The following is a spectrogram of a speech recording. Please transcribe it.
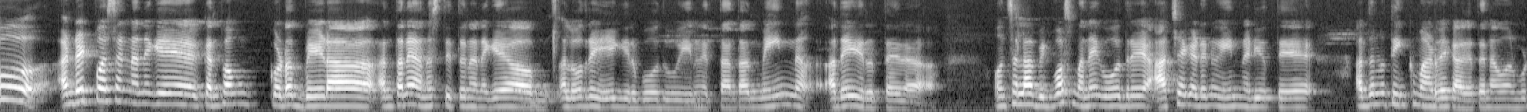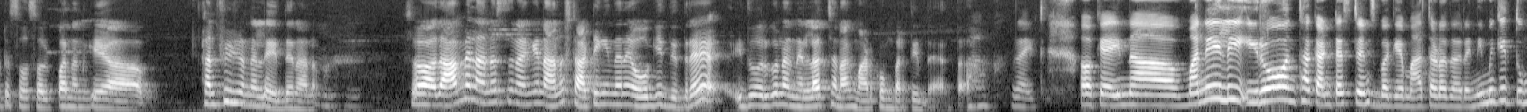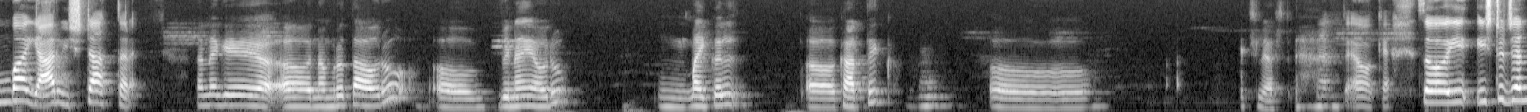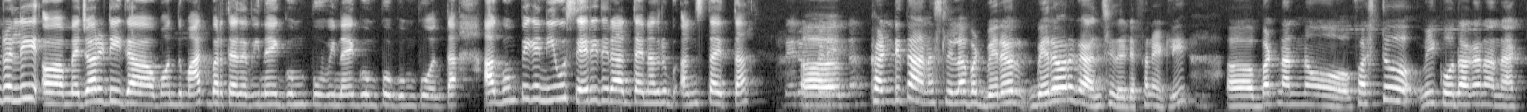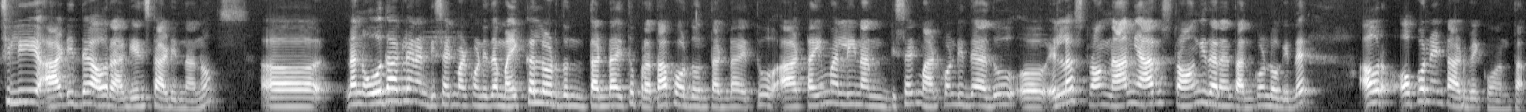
ಹಂಡ್ರೆಡ್ ಪರ್ಸೆಂಟ್ ನನಗೆ ಕನ್ಫರ್ಮ್ ಕೊಡೋದು ಬೇಡ ಅಂತಾನೆ ಅನಿಸ್ತಿತ್ತು ನನಗೆ. ಅಲ್ಲಿ ಹೋದ್ರೆ ಹೇಗಿರ್ಬೋದು, ಏನು ಎತ್ತ ಅಂತ ಅದು ಮೇಯ್ನ್ ಅದೇ ಇರುತ್ತೆ. ಒಂದ್ಸಲ ಬಿಗ್ ಬಾಸ್ ಮನೆಗೆ ಹೋದರೆ ಆಚೆಗಡೆನೂ ಏನು ನಡೆಯುತ್ತೆ, ಅದನ್ನು ಥಿಂಕ್ ಮಾಡಬೇಕಾಗತ್ತೆ ನಾವು ಅಂದ್ಬಿಟ್ಟು. ಸೊ ಸ್ವಲ್ಪ ನನಗೆ ಕನ್ಫ್ಯೂಷನಲ್ಲೇ ಇದ್ದೆ ನಾನು. ಸೊ ಅದಾದಮೇಲೆ ಅನ್ನಿಸ್ತು ನನಗೆ ನಾನು ಸ್ಟಾರ್ಟಿಂಗಿಂದನೇ ಹೋಗಿದ್ದಿದ್ರೆ ಇದುವರೆಗೂ ನಾನೆಲ್ಲ ಚೆನ್ನಾಗಿ ಮಾಡ್ಕೊಂಡು ಬರ್ತಿದ್ದೆ ಅಂತ. ರೈಟ್ ಓಕೆ ಇನ್ನ ಮನೆಯಲ್ಲಿ ಇರೋ ಅಂಥ ಕಂಟೆಸ್ಟೆಂಟ್ಸ್ ಬಗ್ಗೆ ಮಾತಾಡೋದಾದ್ರೆ ನಿಮಗೆ ತುಂಬಾ ಯಾರು ಇಷ್ಟ ಆಗ್ತಾರೆ? ನನಗೆ ನಮ್ರತಾ ಅವರು ವಿನಯ್ ಅವರು ಮೈಕಲ್ ಕಾರ್ತಿಕ್ ಆ್ಯಕ್ಚುಲಿ ಅಷ್ಟೇ. ಓಕೆ ಸೊ ಇಷ್ಟು ಜನರಲ್ಲಿ ಮೆಜಾರಿಟಿ ಈಗ ಒಂದು ಮಾತು ಬರ್ತಾ ಇದೆ ವಿನಯ್ ಗುಂಪು ವಿನಯ್ ಗುಂಪು ಗುಂಪು ಅಂತ. ಆ ಗುಂಪಿಗೆ ನೀವು ಸೇರಿದ್ದೀರಾ ಅಂತ ಏನಾದರೂ ಅನಿಸ್ತಾ ಇತ್ತಾ? ಖಂಡಿತ ಅನಿಸ್ಲಿಲ್ಲ ಬಟ್ ಬೇರೆಯವ್ರ ಬೇರೆಯವ್ರಿಗೆ ಅನಿಸಿದೆ ಡೆಫಿನೆಟ್ಲಿ ಬಟ್ ನಾನು ಫಸ್ಟ್ ವೀಕ್ ಹೋದಾಗ ನಾನು ಆ್ಯಕ್ಚುಲಿ ಆಡಿದ್ದೆ ಅವ್ರ ಅಗೇನ್ಸ್ಟ್ ಆಡಿದ್ದು ನಾನು. ನಾನು ಹೋದಾಗಲೇ ನಾನು ಡಿಸೈಡ್ ಮಾಡ್ಕೊಂಡಿದ್ದೆ ಮೈಕಲ್ ಅವ್ರದ್ದೊಂದು ತಂಡ ಇತ್ತು ಪ್ರತಾಪ್ ಅವ್ರದ್ದೊಂದು ತಂಡ ಇತ್ತು ಆ ಟೈಮಲ್ಲಿ ನಾನು ಡಿಸೈಡ್ ಮಾಡ್ಕೊಂಡಿದ್ದೆ ಅದು ಎಲ್ಲ ಸ್ಟ್ರಾಂಗ್ ನಾನು ಯಾರು ಸ್ಟ್ರಾಂಗ್ ಇದ್ದಾರೆ ಅಂತ ಅಂದ್ಕೊಂಡು ಹೋಗಿದ್ದೆ. ಅವ್ರ ಒಪೋನೆಂಟ್ ಆಡಬೇಕು ಅಂತ.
